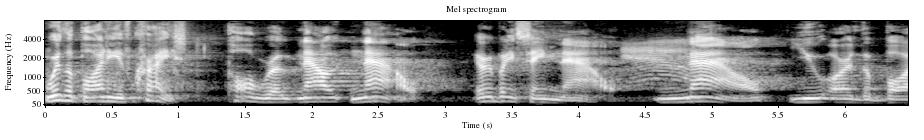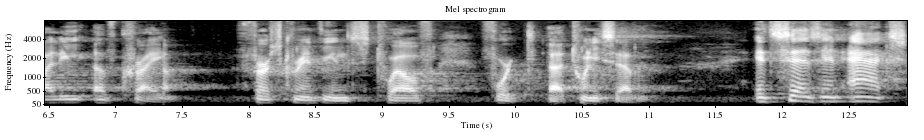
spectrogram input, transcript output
We're the body of Christ. Paul wrote, now, now, everybody say now. Now you are the body of Christ. 1 Corinthians 12, 14, uh, 27. It says in Acts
